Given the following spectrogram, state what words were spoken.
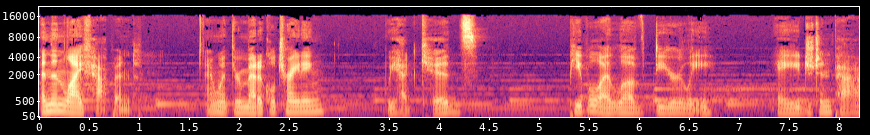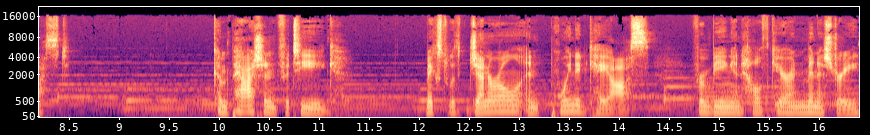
And then life happened. I went through medical training. We had kids. People I loved dearly, aged and passed. Compassion fatigue, mixed with general and pointed chaos from being in healthcare and ministry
